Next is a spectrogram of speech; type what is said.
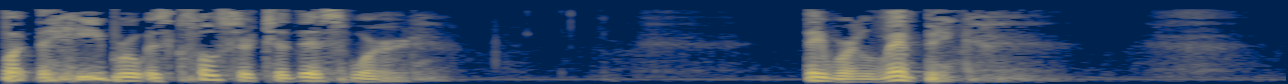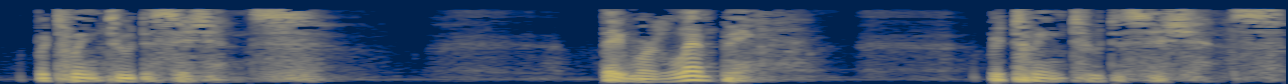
But the Hebrew is closer to this word. They were limping between two decisions. They were limping between two decisions.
